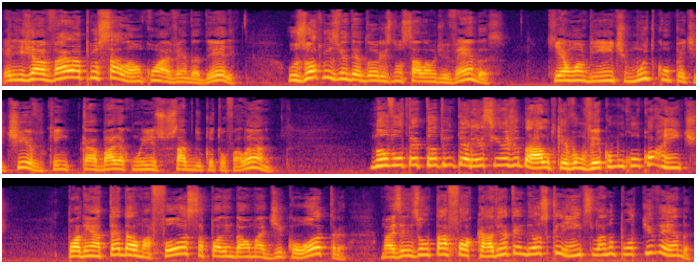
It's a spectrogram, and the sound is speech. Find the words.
ele já vai lá para o salão com a venda dele, os outros vendedores no salão de vendas, que é um ambiente muito competitivo, quem trabalha com isso sabe do que eu estou falando, não vão ter tanto interesse em ajudá-lo, porque vão ver como um concorrente. Podem até dar uma força, podem dar uma dica ou outra, mas eles vão estar focados em atender os clientes lá no ponto de venda,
